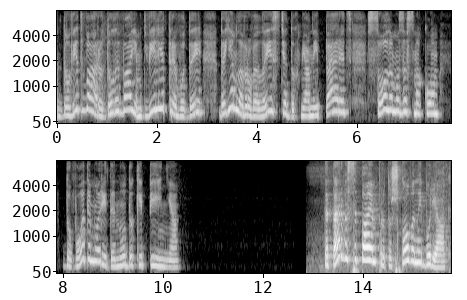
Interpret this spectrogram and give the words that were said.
До відвару доливаємо 2 літри води, даємо лаврове листя, духмяний перець, солимо за смаком, доводимо рідину до кипіння. Тепер висипаємо протушкований буряк.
